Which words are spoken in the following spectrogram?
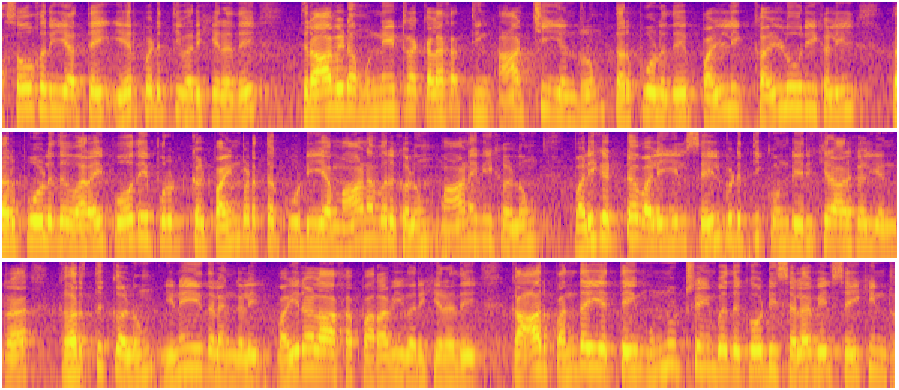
அசௌகரியத்தை ஏற்படுத்தி வருகிறது. திராவிட முன்னேற்றக் கழகத்தின் ஆட்சி என்றும் தற்பொழுது பள்ளி கல்லூரிகளில் தற்பொழுது வரை போதைப் பொருட்கள் பயன்படுத்தக்கூடிய மாணவர்களும் மாணவிகளும் வழிகட்ட வழியில் செயல்படுத்தி கொண்டிருக்கிறார்கள் என்ற கருத்துக்களும் இணையதளங்களில் வைரலாக பரவி வருகிறது. கார் பந்தயத்தை முன்னூற்றி ஐம்பது கோடி செலவில் செய்கின்ற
